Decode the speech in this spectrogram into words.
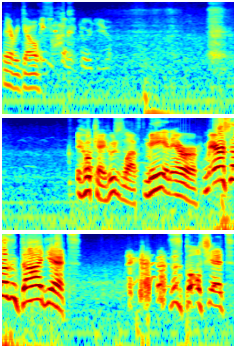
there we go. Fuck. coming towards you. Okay, who's left? Me and Error. Error still hasn't died yet. This is bullshit.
